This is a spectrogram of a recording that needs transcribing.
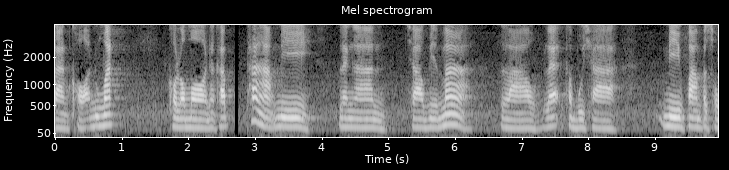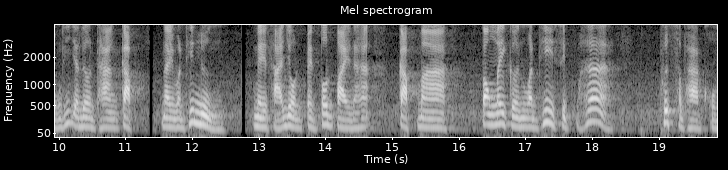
การขออนุมัติคลมอนะครับ ถ้าหากมีแรงงานชาวเมียนมาลาวและกัมพูชา มีความประสงค์ที่จะเดินทางกลับในวันที่หนึ่ง เมษายนเป็นต้นไปนะฮะ กลับมาต้องไม่เกินวันที่ 15 พฤษภาคม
